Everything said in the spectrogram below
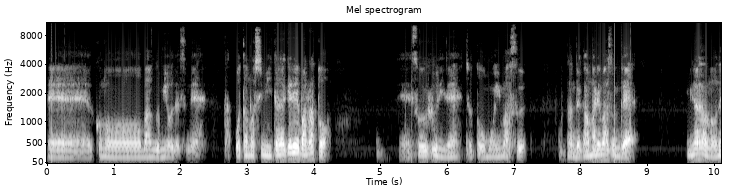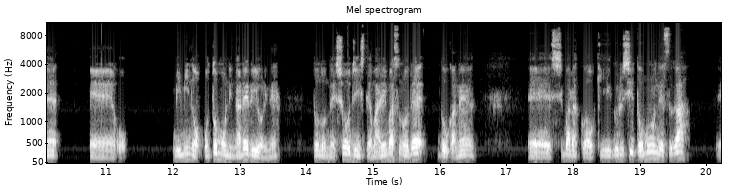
えー、この番組をですね、お楽しみいただければなと、えー、そういうふうにね、ちょっと思います。なんで頑張りますんで、皆さんのね、えー、耳のお供になれるようにね、どんどんね、精進してまいりますので、どうかね、えー、しばらくはお聞き苦しいと思うんですが、え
